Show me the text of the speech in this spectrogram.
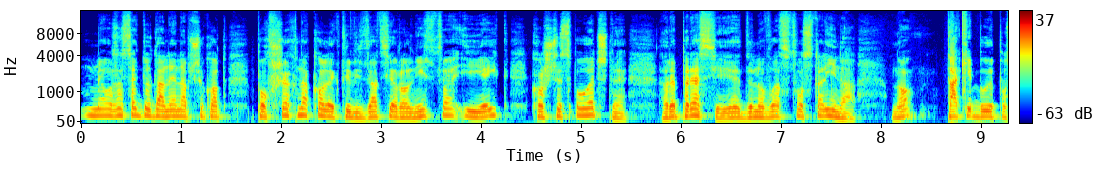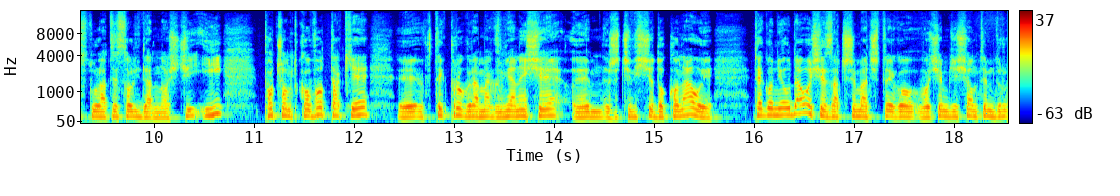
miało zostać dodane na przykład powszechna kolektywizacja rolnictwa i jej koszty społeczne, represje, jedynowładztwo Stalina. No, takie były postulaty Solidarności i początkowo takie y, w tych programach zmiany się rzeczywiście dokonały. Tego nie udało się zatrzymać tego w 82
